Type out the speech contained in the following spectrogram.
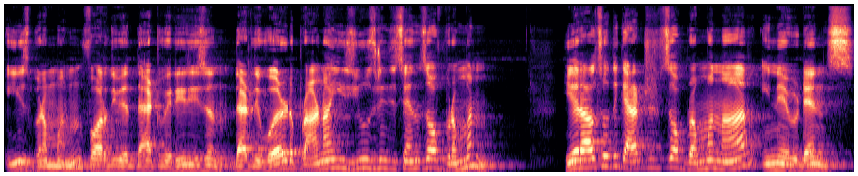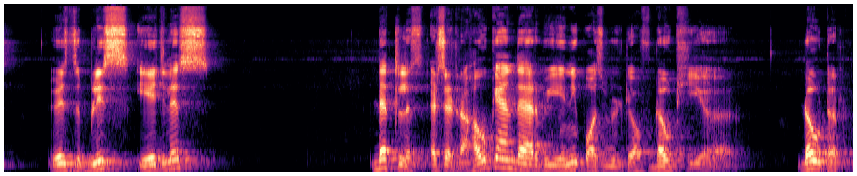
is Brahman for the, that very reason that the word prana is used in the sense of Brahman. Here also the characteristics of Brahman are in evidence, with bliss, ageless, deathless, etc. How can there be any possibility of doubt here? Doubter.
